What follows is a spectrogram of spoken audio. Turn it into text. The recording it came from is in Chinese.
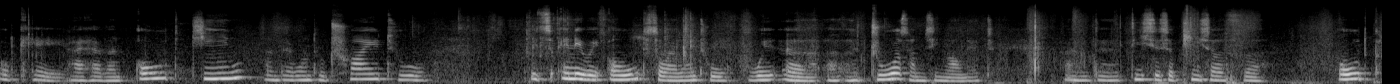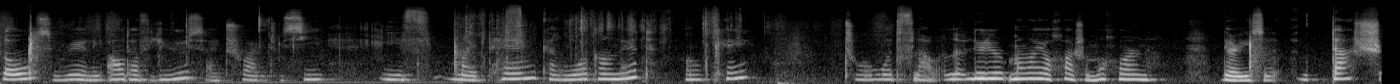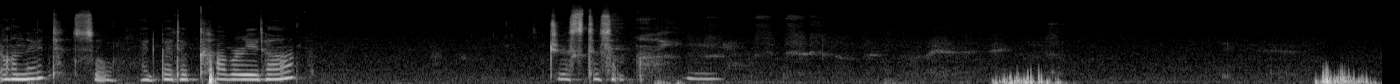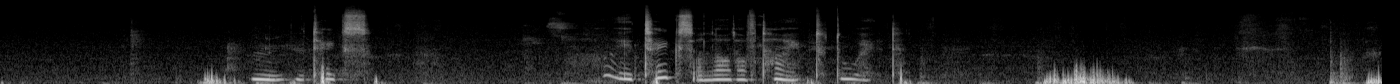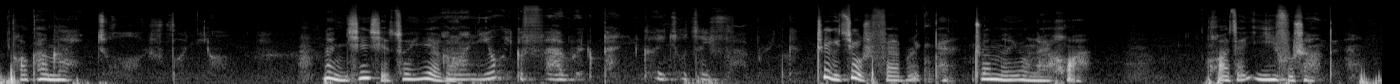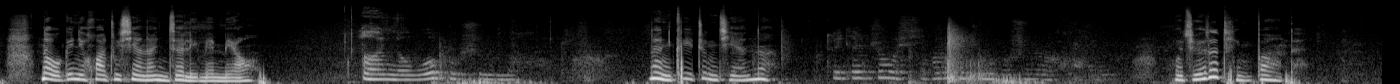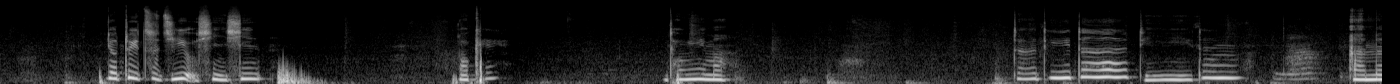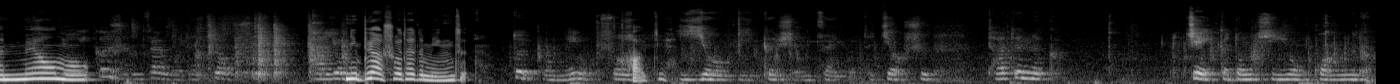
Okay, I have an old jean and I want to try to. It's anyway old, so I want to wi- uh, uh, uh, draw something on it. And uh, this is a piece of uh, old clothes, really out of use. I try to see if my pen can work on it. Okay. Draw what flower? 溜溜，妈妈要画什么花呢？There is a dash on it, so I'd better cover it up. Just some. Here. Mm, it takes it takes a lot of time to do it. How come? 那你先写作业吧。你有一个 fabric pen，可以做在 fabric。这个就是 fabric pen，专门用来画，画在衣服上的。那我给你画出线来，你在里面描。啊，那我不是那么好。那你可以挣钱呢。对，但是我喜欢不是那么好。我觉得挺棒的，要对自己有信心。OK，你同意吗？哒滴哒滴噔妈，，I'm a 喵。你不要说他的名字，对，我没有说。好的。有一个人在我的教室，他的那个这个东西用光了。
